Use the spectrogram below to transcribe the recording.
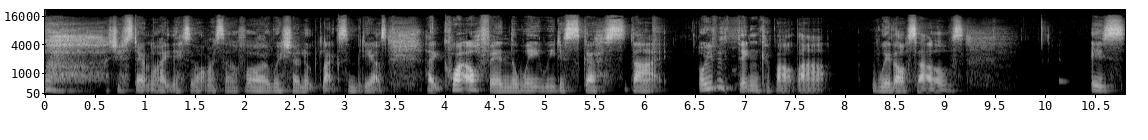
oh, I just don't like this about myself. Oh, I wish I looked like somebody else. Like quite often, the way we discuss that, or even think about that with ourselves, is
